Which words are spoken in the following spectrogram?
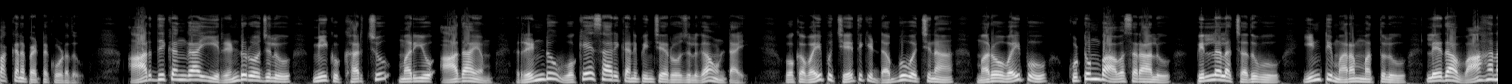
పక్కన పెట్టకూడదు. ఆర్థికంగా ఈ రెండు రోజులు మీకు ఖర్చు మరియు ఆదాయం రెండూ ఒకేసారి కనిపించే రోజులుగా ఉంటాయి. ఒకవైపు చేతికి డబ్బు వచ్చినా మరోవైపు కుటుంబ అవసరాలు పిల్లల చదువు ఇంటి మరమ్మత్తులు లేదా వాహన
